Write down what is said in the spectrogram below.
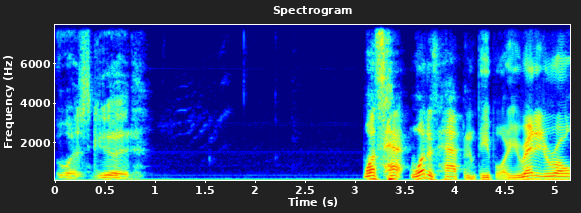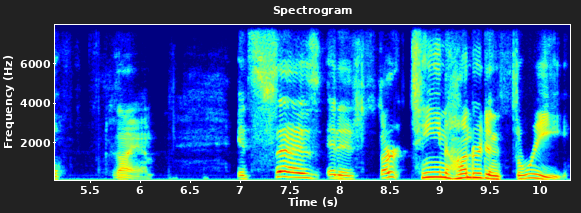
was good. What's ha- what has happened, people? Are you ready to roll? Because I am. It says it is thirteen hundred and three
